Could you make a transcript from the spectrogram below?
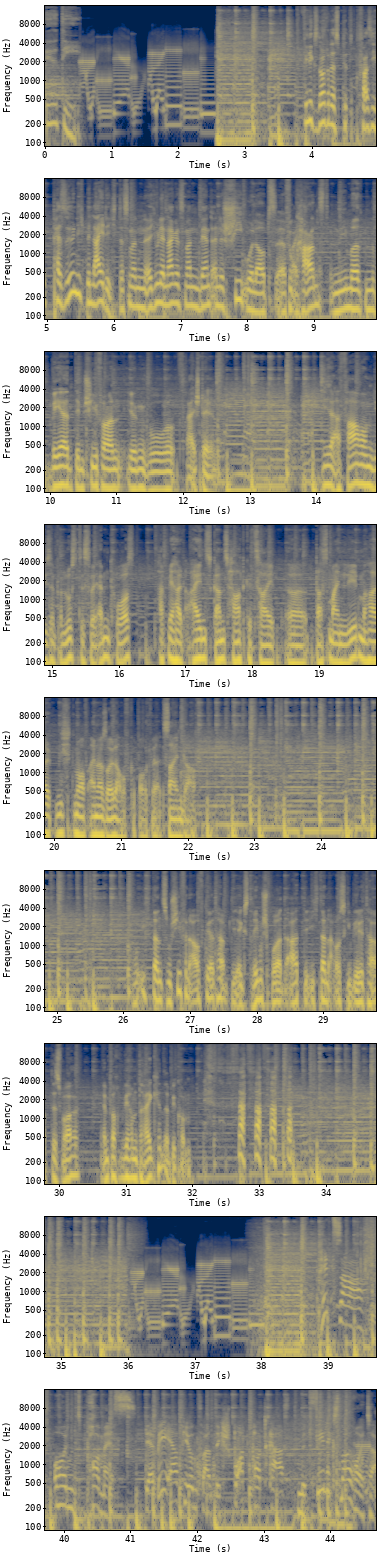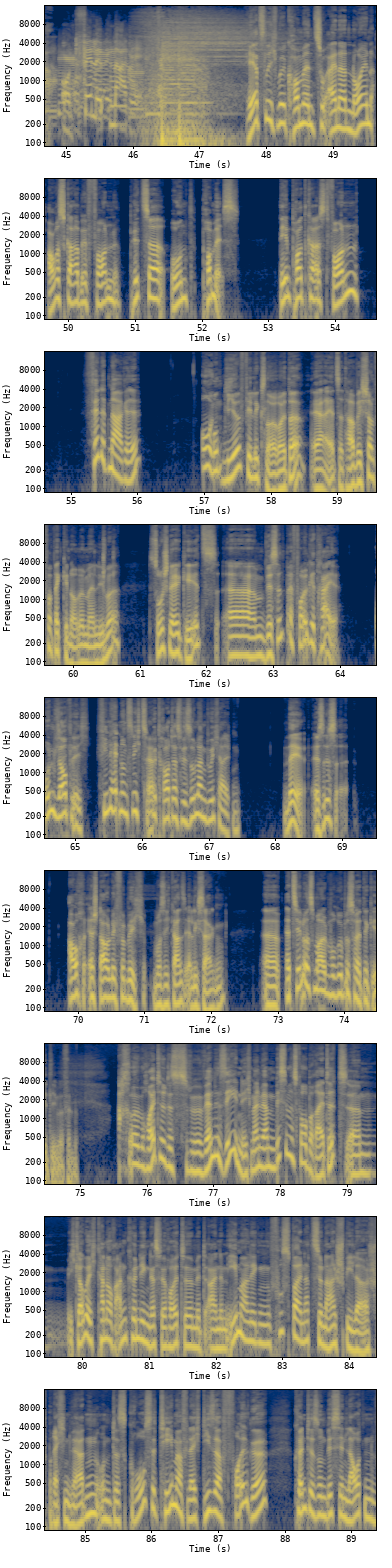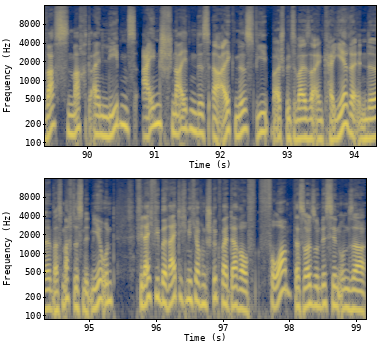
ARD. Felix Neurer ist quasi persönlich beleidigt, dass man äh, Julian Nagelsmann während eines Skiurlaubs äh, Du kannst niemanden während dem Skifahren irgendwo freistellen. Diese Erfahrung, dieser Verlust des WM-Tors hat mir halt eins ganz hart gezeigt, äh, dass mein Leben halt nicht nur auf einer Säule aufgebaut sein darf. Ich dann zum Skifahren aufgehört habe, die Extremsportart, die ich dann ausgewählt habe, das war einfach, wir haben drei Kinder bekommen. Pizza und Pommes. Der BR24 Sport-Podcast mit Felix Neureuter und Philipp Nagel. Herzlich willkommen zu einer neuen Ausgabe von Pizza und Pommes. Den Podcast von Philipp Nagel und, und mir, Felix Neureuter. Ja, jetzt habe ich schon vorweggenommen, mein Lieber. So schnell geht's. Ähm, wir sind bei Folge 3. Unglaublich. Viele hätten uns nicht zugetraut, dass wir so lange durchhalten. Nee, es ist auch erstaunlich für mich, muss ich ganz ehrlich sagen. Äh, erzähl uns mal, worüber es heute geht, lieber Philipp. Ach, äh, heute, das werden wir sehen. Ich meine, wir haben ein bisschen was vorbereitet. Ähm, ich glaube, ich kann auch ankündigen, dass wir heute mit einem ehemaligen Fußballnationalspieler sprechen werden. Und das große Thema vielleicht dieser Folge könnte so ein bisschen lauten, was macht ein lebenseinschneidendes Ereignis, wie beispielsweise ein Karriereende, was macht es mit mir? Und vielleicht, wie bereite ich mich auch ein Stück weit darauf vor? Das soll so ein bisschen unser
